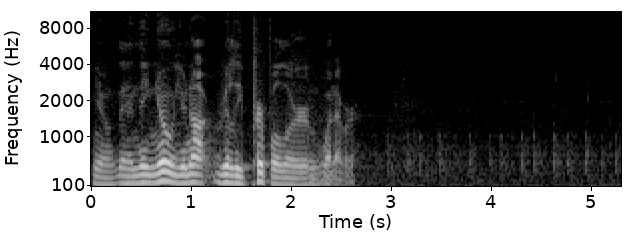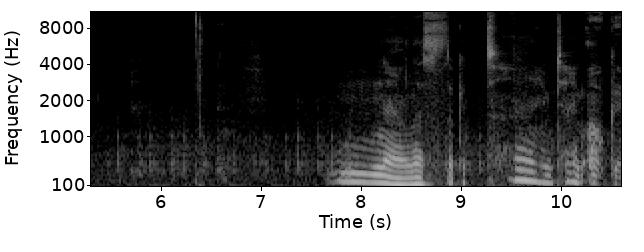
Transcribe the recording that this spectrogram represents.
you know, and they know you're not really purple or whatever. Now let's look at time, time. Oh, good.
